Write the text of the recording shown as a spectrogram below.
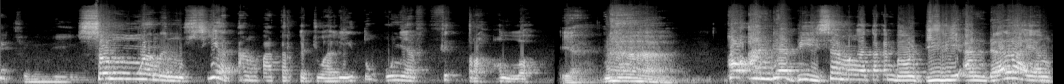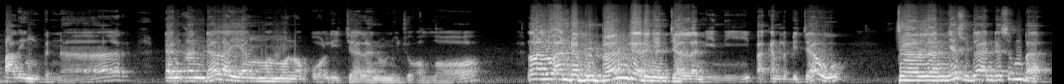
ini. Semua manusia tanpa terkecuali itu punya fitrah Allah. Ya. Nah, kok Anda bisa mengatakan bahwa diri Anda lah yang paling benar dan Anda lah yang memonopoli jalan menuju Allah? Lalu Anda berbangga dengan jalan ini, bahkan lebih jauh, jalannya sudah Anda sembah.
